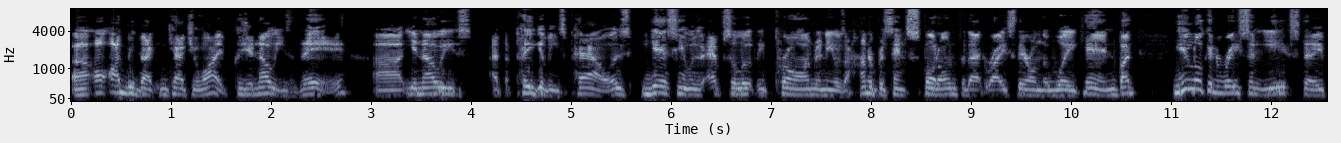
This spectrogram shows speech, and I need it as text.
Uh, I'd be backing Catch a Wave because you know he's there. Uh, you know he's at the peak of his powers. Yes, he was absolutely primed and he was 100% spot on for that race there on the weekend. But you look in recent years, Steve,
